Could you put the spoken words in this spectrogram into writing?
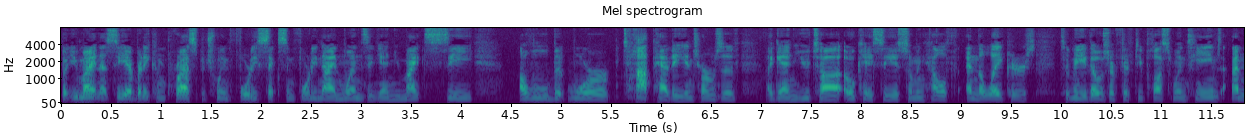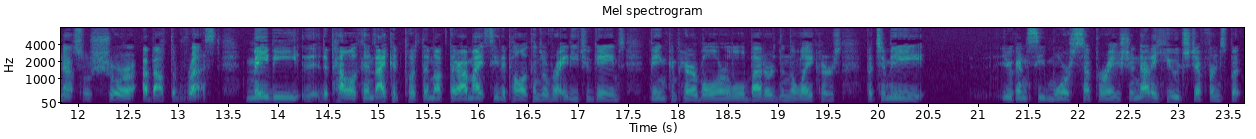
but you might not see everybody compressed between 46 and 49 wins again. You might see a little bit more top heavy in terms of again Utah, OKC, assuming health, and the Lakers. To me, those are 50 plus win teams. I'm not so sure about the rest. Maybe the Pelicans, I could put them up there. I might see the Pelicans over 82 games being comparable or a little better than the Lakers. But to me, you're going to see more separation. Not a huge difference, but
